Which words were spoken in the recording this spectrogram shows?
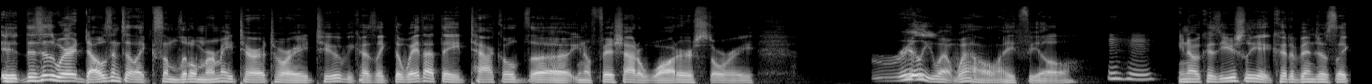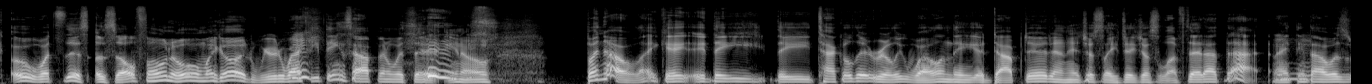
it this is where it delves into like some little mermaid territory too because like the way that they tackled the you know fish out of water story really went well i feel Mhm. you know, because usually it could have been just like, oh, what's this? A cell phone? Oh my god, weird, wacky things happen with it, you know. But no, like it, it, they they tackled it really well and they adapted and it just like they just left it at that. And I think that was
